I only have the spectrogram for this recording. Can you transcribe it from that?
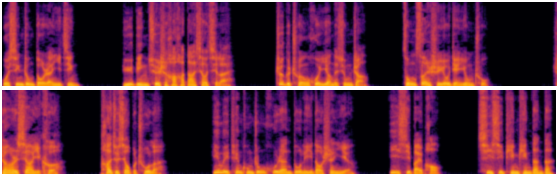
我心中陡然一惊，于炳却是哈哈大笑起来。这个蠢货一样的兄长，总算是有点用处。然而下一刻，他就笑不出了，因为天空中忽然多了一道身影，一袭白袍，气息平平淡淡，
